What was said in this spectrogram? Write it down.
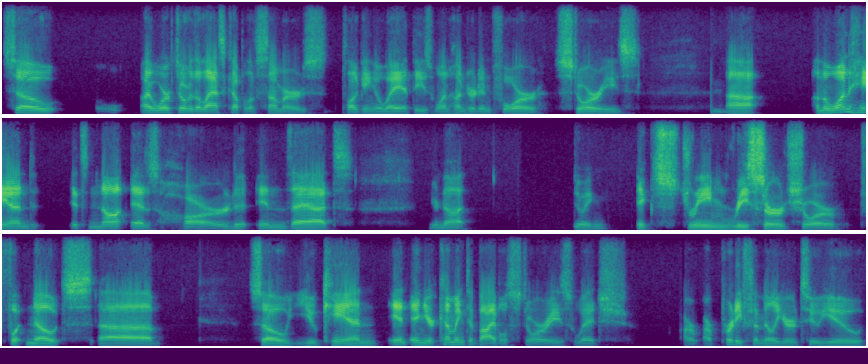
So i worked over the last couple of summers plugging away at these 104 stories hmm. uh, on the one hand, it's not as hard in that you're not doing extreme research or footnotes. Uh, so you can, and, and you're coming to Bible stories which are, are pretty familiar to you.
